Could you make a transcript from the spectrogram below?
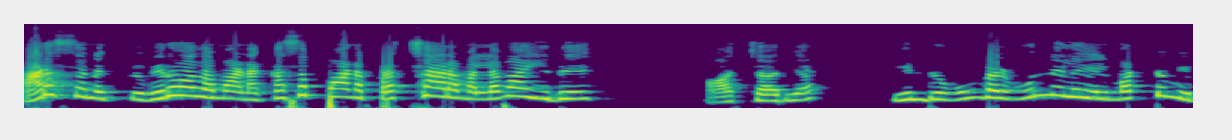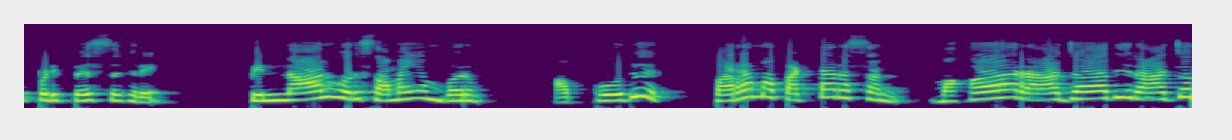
அரசனுக்கு விரோதமான கசப்பான பிரச்சாரம் அல்லவா இது? ஆச்சாரியா இன்று உங்கள் முன்னிலையில் மட்டும் இப்படி பேசுகிறேன். பின்னால் ஒரு சமயம் வரும். அப்போது பரம பட்டரசன் மகாராஜாதி ராஜ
